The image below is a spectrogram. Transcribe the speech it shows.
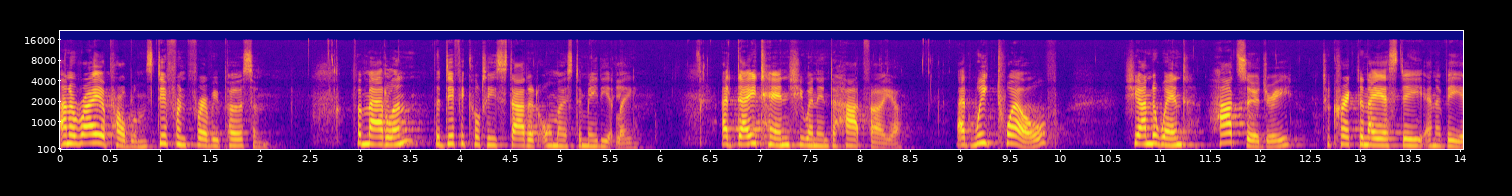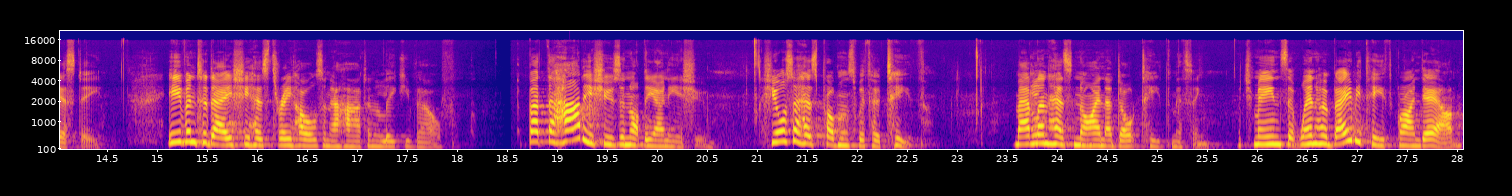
an array of problems different for every person. For Madeline, the difficulties started almost immediately. At day 10, she went into heart failure. At week 12, she underwent heart surgery to correct an ASD and a VSD. Even today, she has three holes in her heart and a leaky valve. But the heart issues are not the only issue. She also has problems with her teeth. Madeline has nine adult teeth missing, which means that when her baby teeth grind down,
